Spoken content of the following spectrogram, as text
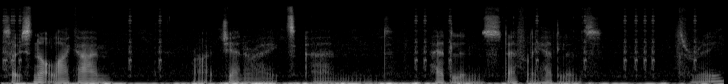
So it's not like I'm right generate and headlands definitely headlands. 3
